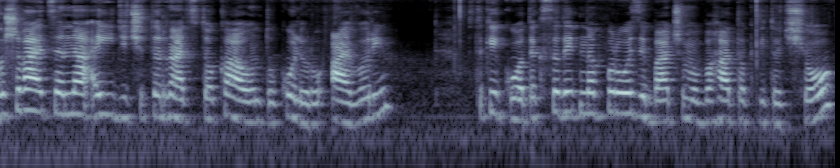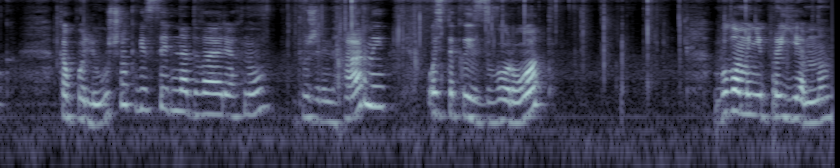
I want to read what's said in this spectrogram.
Вишивається на Аїді 14 каунту кольору Ivory. Ось такий котик сидить на порозі. Бачимо багато квіточок, капелюшок висить на дверях. Ну, дуже він гарний. Ось такий зворот. Було мені приємно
